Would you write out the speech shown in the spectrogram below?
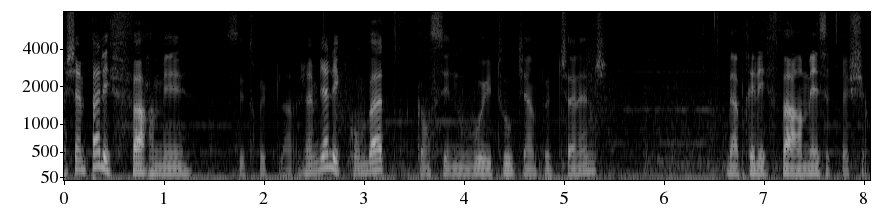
J'aime pas les farmer, ces trucs-là. J'aime bien les combattre quand c'est nouveau et tout, qu'il y a un peu de challenge. Mais après les farmer, c'est très chiant.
